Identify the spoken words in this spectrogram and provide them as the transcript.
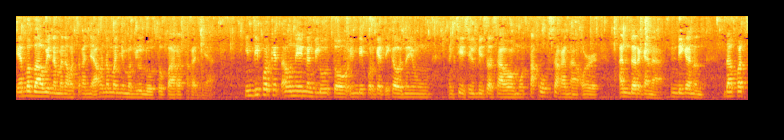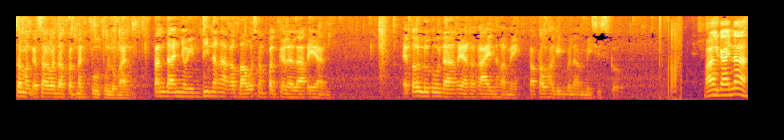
kaya babawi naman ako sa kanya. Ako naman yung magluluto para sa kanya. Hindi porket ako na yung nagluto, hindi porket ikaw na yung nagsisilbi sa asawa mo, takusa ka na or under ka na. Hindi ganun. Dapat sa mag-asawa, dapat nagtutulungan. Tandaan nyo, hindi nakakabawas ng pagkalalaki yan. Eto, luto na, kaya kakain na kami. Tatawagin ko na ang misis ko. Mahal, kain na!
